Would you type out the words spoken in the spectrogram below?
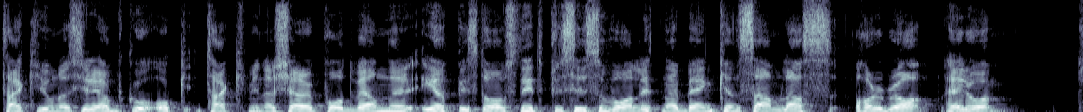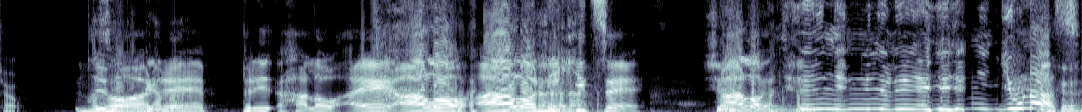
Tack Jonas Jerebko och tack mina kära poddvänner. Episkt avsnitt precis som vanligt när bänken samlas. Ha det bra. Hej då. Ciao. Du alltså, har... Eh, pri- hallå, hej, hallå, hallå Nikice. Hallå, Jonas!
